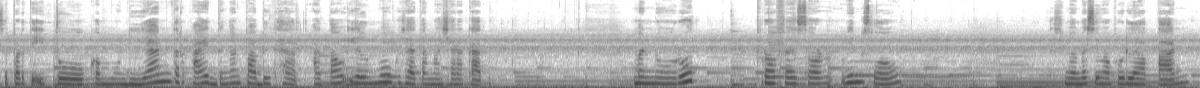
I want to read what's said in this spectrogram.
Seperti itu. Kemudian, terkait dengan public health atau ilmu kesehatan masyarakat, menurut Profesor Winslow 1958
